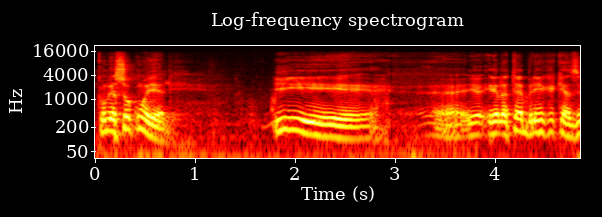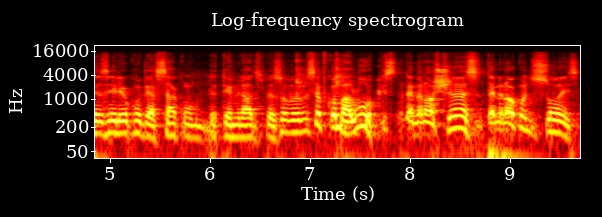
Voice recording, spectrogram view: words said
começou com ele. E é, ele até brinca que às vezes ele ia conversar com determinadas pessoas, você ficou maluco? Isso não tem a menor chance, não tem a menor condições.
